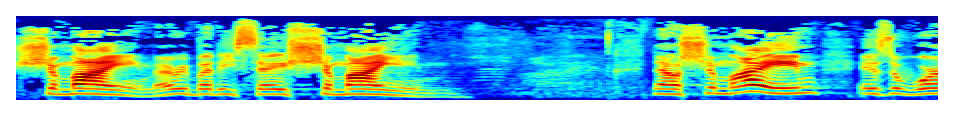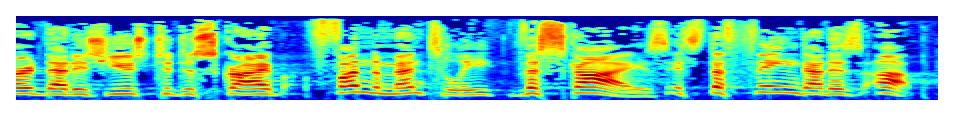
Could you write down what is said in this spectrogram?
Shemaim. Everybody say Shemaim. Now, Shemaim is a word that is used to describe fundamentally the skies. It's the thing that is up.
